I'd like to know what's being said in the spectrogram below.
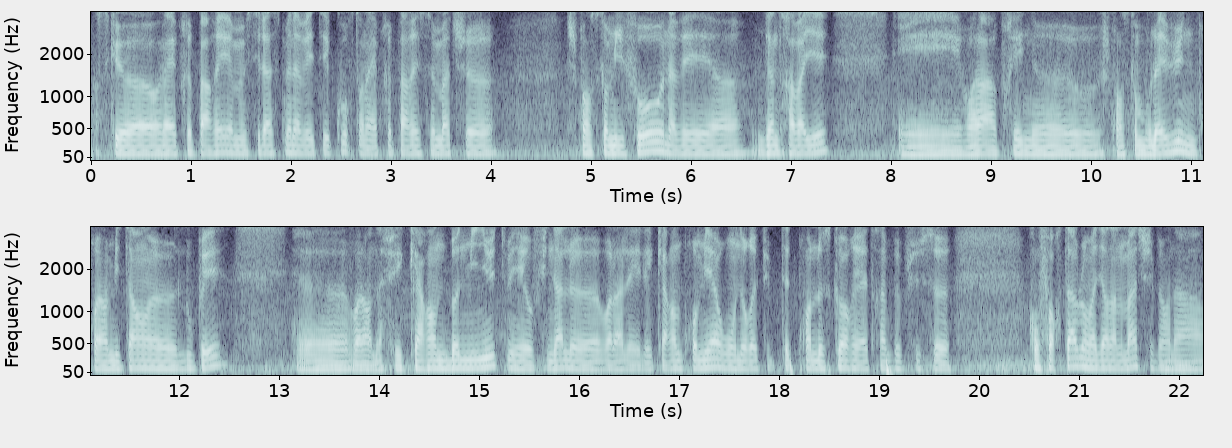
parce que on avait préparé, même si la semaine avait été courte, on avait préparé ce match, je pense comme il faut. On avait bien travaillé. Et voilà, après une, je pense comme vous l'avez vu, une première mi-temps loupée. Euh, voilà, on a fait 40 bonnes minutes, mais au final, euh, voilà, les, 40 premières où on aurait pu peut-être prendre le score et être un peu plus euh, confortable, on va dire, dans le match, eh bien, on, a,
